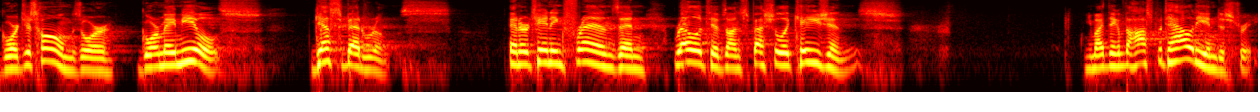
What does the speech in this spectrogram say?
gorgeous homes or gourmet meals, guest bedrooms, entertaining friends and relatives on special occasions. You might think of the hospitality industry,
